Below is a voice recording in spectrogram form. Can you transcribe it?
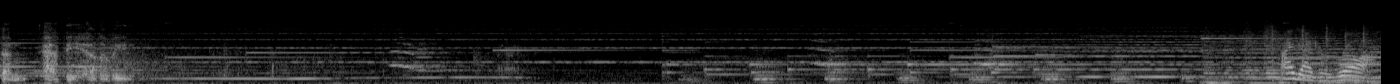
And happy Halloween. I got a raw.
